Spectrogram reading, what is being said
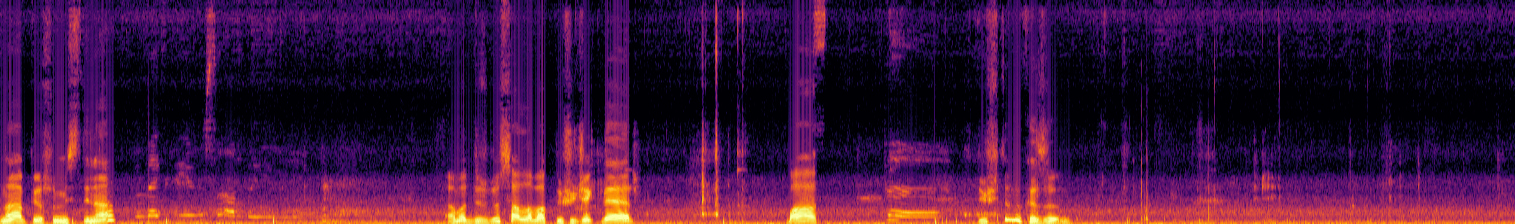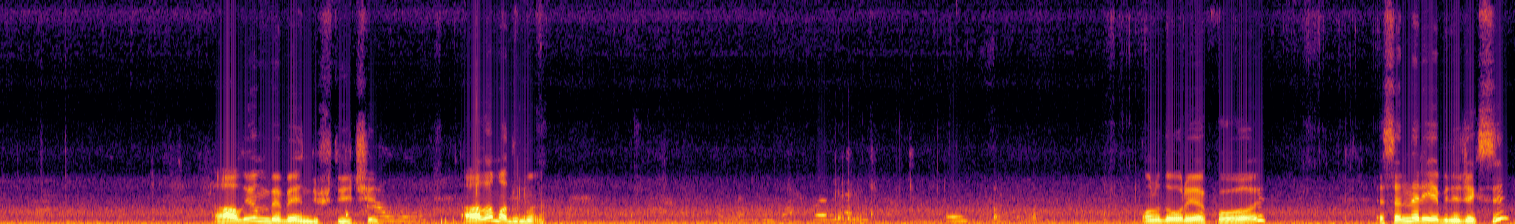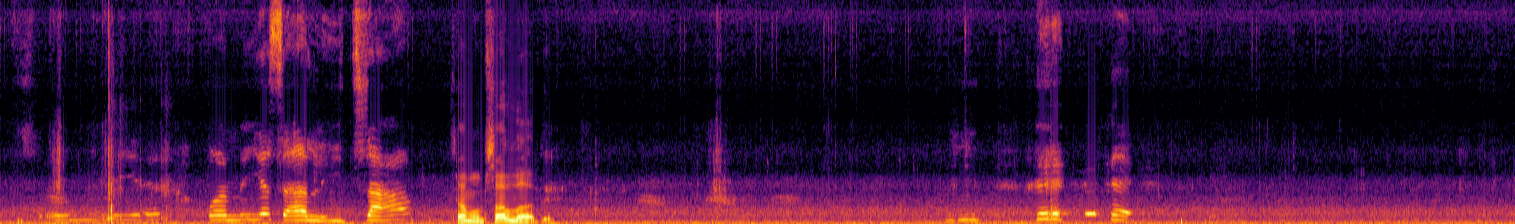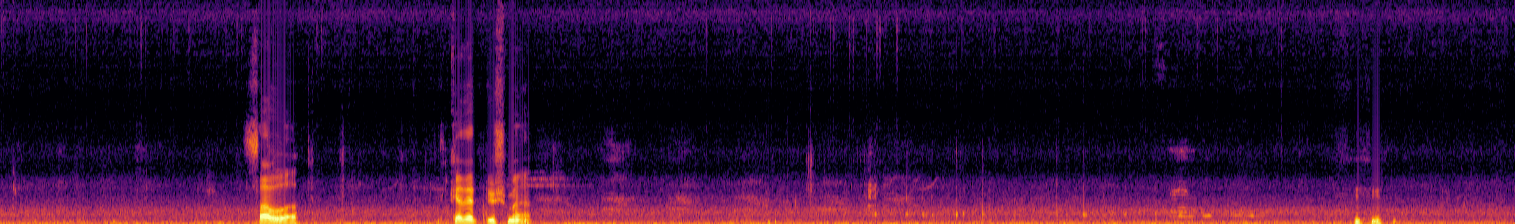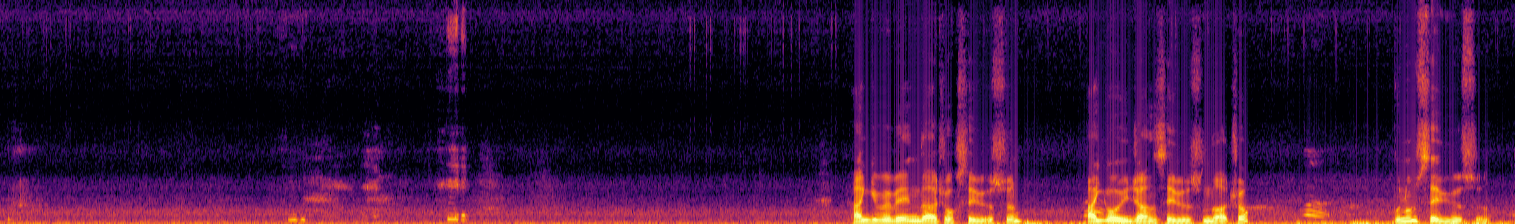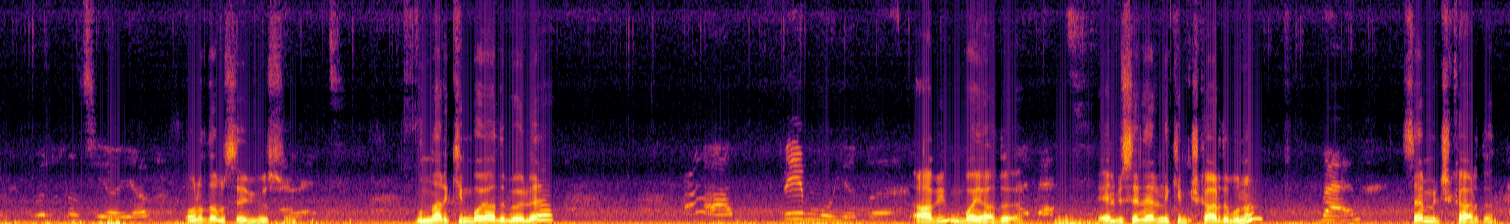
Ne yapıyorsun Mistina? Ama düzgün salla bak düşecekler. Bak düştü mü kızım? Ağlıyor mu bebeğin düştüğü için? Hayır. Ağlamadı mı? Onu da oraya koy. E sen nereye bineceksin? Onu sallayacağım. Tamam salla hadi. Salla. Dikkat et düşme. Hangi bebeğini daha çok seviyorsun? Hangi oyuncağını seviyorsun daha çok? Bu. Bunu mu seviyorsun? Onu da mı seviyorsun? Bunları kim boyadı böyle? Abim boyadı. Abi mi boyadı? Evet. Elbiselerini kim çıkardı bunun? Sen mi çıkardın?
